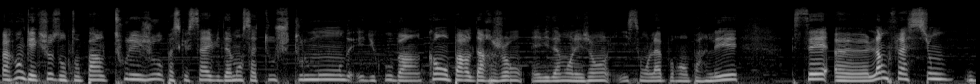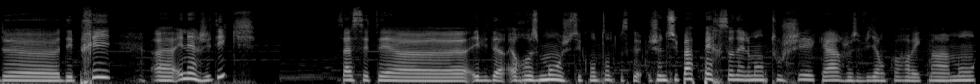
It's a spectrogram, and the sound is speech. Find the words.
Par contre, quelque chose dont on parle tous les jours, parce que ça, évidemment, ça touche tout le monde, et du coup, ben, quand on parle d'argent, évidemment, les gens, ils sont là pour en parler, c'est euh, l'inflation de, des prix euh, énergétiques. Ça, c'était euh, évidemment. Heureusement, je suis contente parce que je ne suis pas personnellement touchée car je vis encore avec ma maman.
